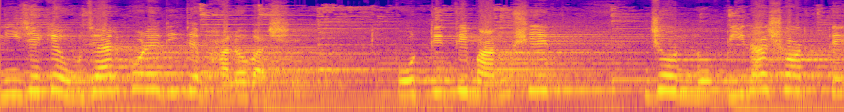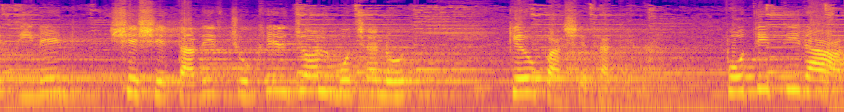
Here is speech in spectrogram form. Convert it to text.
নিজেকে উজাড় করে দিতে ভালোবাসে। প্রতিটি মানুষের জন্য বিনা শর্তে দিনের শেষে তাদের চোখের জল মোছানোর কেউ পাশে থাকে না। প্রতিটি রাত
